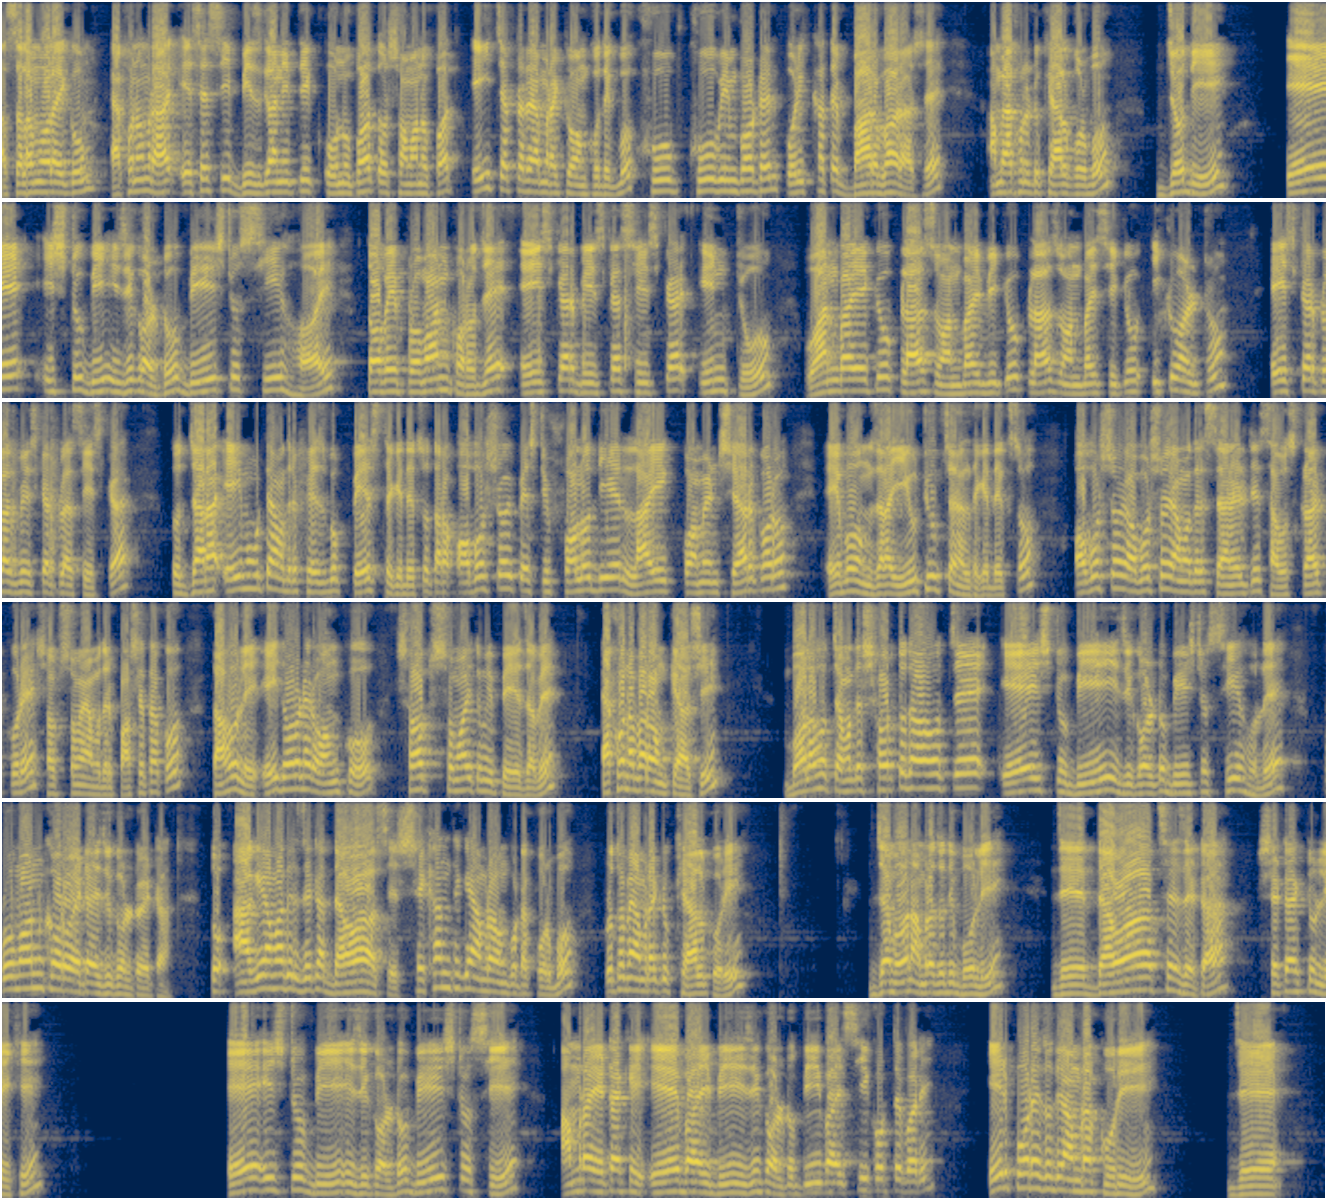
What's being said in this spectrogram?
আসসালামু আলাইকুম। এখন আমরা এসএসসি বীজগাণিতিক অনুপাত ও সমানুপাত এই চ্যাপ্টারে আমরা একটু অঙ্ক দেখব। খুব খুব ইম্পর্টেন্ট পরীক্ষাতে বারবার আসে। আমরা এখন একটু খেয়াল করব। যদি a is to b is equal to b is to c হয়, তবে প্রমাণ করো যে a square b square c square into one by a cube plus one by b cube plus one by c cube equal to a square plus b square plus c square তো যারা এই মুহূর্তে আমাদের Facebook page থেকে দেখছ, তারা অবশ্যই পেজটি ফলো দিয়ে লাইক কমেন্ট শেয়ার করো এবং যারা ইউটিউব চ্যানেল থেকে দেখছ, অবশ্যই অবশ্যই আমাদের চ্যানেলটি সাবস্ক্রাইব করে সব সময় আমাদের পাশে থাকো। তাহলে এই ধরনের অঙ্ক সব সময় তুমি পেয়ে যাবে। এখন আবার অঙ্কে আসি। বলা হচ্ছে, আমাদের শর্ত দেওয়া হচ্ছে a is to b to b to c হলে প্রমাণ করো এটা ইজ টু এটা। তো আগে আমাদের যেটা দেওয়া আছে, সেখান থেকে আমরা অঙ্কটা করব। প্রথমে আমরা একটু খেয়াল করি। যেমন আমরা যদি বলি যে দেওয়া আছে যেটা, সেটা একটু লিখি। A is to b is equal to b is to c আমরা এটাকে a by b is equal to b by c করতে পারি। এরপরে যদি আমরা করি যে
